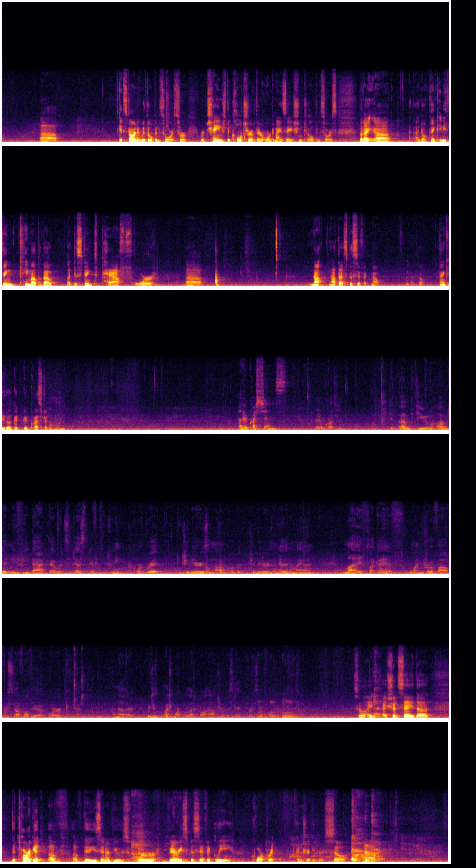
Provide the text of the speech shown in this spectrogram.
uh, get started with open source or, or change the culture of their organization to open source. But I, uh, I don't think anything came up about a distinct path or uh, not, not that specific, no. Okay. So, thank you though, good, good question. Other questions? I have a question. Did, um, did you, um, get any feedback that would suggest the difference between corporate contributors and non-corporate contributors? I know that in my own life, like I have one profile for stuff I'll do at work and another, which is much more political and altruistic for stuff I'll do. all the. So I, I should say the, the target of, of these interviews were very specifically corporate contributors. So, uh,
